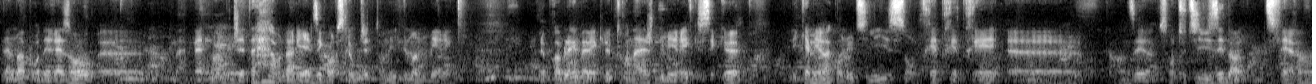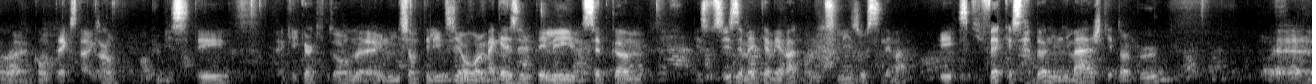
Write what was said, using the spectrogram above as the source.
Finalement, pour des raisons euh, ben, bêtement budgétaires, on a réalisé qu'on serait obligé de tourner le film en numérique. Le problème avec le tournage numérique, c'est que les caméras qu'on utilise sont très, très, très, euh, comment dire, sont utilisées dans différents euh, contextes. Par exemple, en publicité, quelqu'un qui tourne une émission de télévision, un magazine télé, une sitcom, ils utilisent les mêmes caméras qu'on utilise au cinéma. Et ce qui fait que ça donne une image qui est un peu euh,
